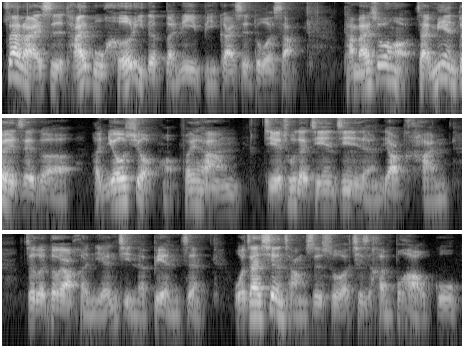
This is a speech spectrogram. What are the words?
再来是台股合理的本利比该是多少？坦白说哈，在面对这个很优秀哈、非常杰出的基金经理人要谈这个都要很严谨的辩证。我在现场是说，其实很不好估。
